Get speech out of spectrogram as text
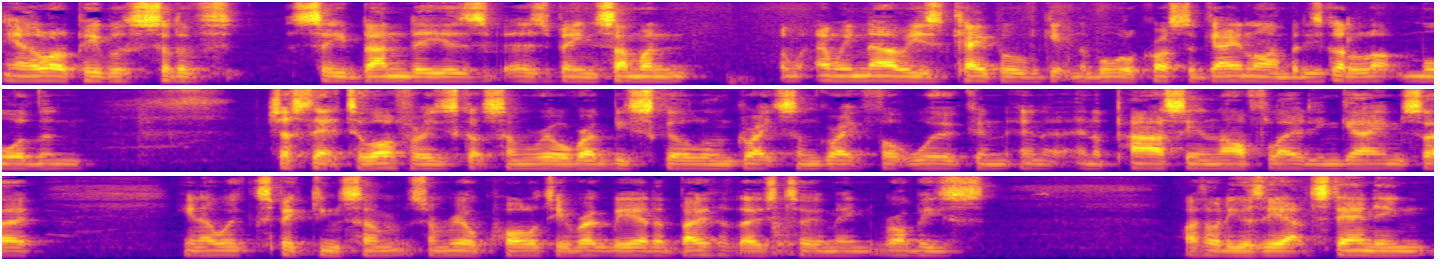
you know, a lot of people sort of see Bundee as as being someone, and we know he's capable of getting the ball across the game line, but he's got a lot more than just that to offer. He's got some real rugby skill and great some great footwork and, and, a, and a passing and offloading game. So, you know, we're expecting some some real quality rugby out of both of those two. I mean, Robbie's. I thought he was the outstanding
